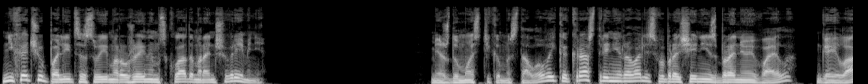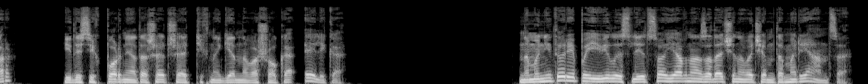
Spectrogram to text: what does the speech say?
Не хочу палиться своим оружейным складом раньше времени». Между мостиком и столовой как раз тренировались в обращении с броней Вайла, Гайлар и до сих пор не отошедший от техногенного шока Элика. На мониторе появилось лицо явно озадаченного чем-то марианца.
